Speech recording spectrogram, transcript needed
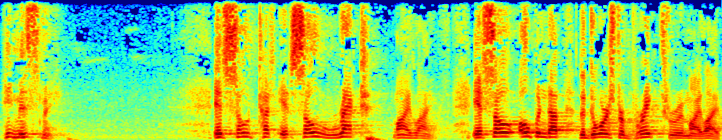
he missed me. It so touched, it so wrecked my life. It so opened up the doors for breakthrough in my life.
